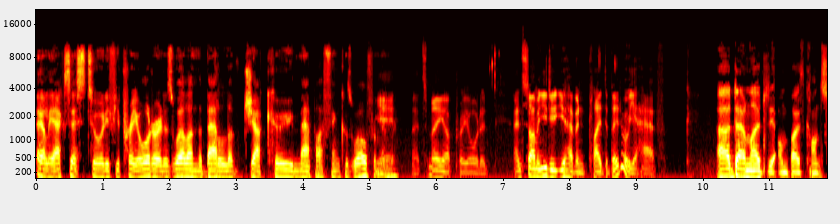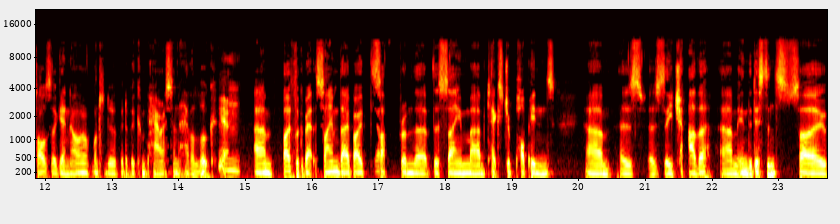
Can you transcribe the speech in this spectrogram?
early access to it if you pre-order it as well, and the Battle of Jakku map, I think, as well. From Yeah. memory. That's me. I pre-ordered. And Simon, you do, you haven't played the beta, or you have? Uh, downloaded it on both consoles. Again, I want to do a bit of a comparison, have a look. Yeah. Um, both look about the same. They both suffer from the the same um, texture pop-ins um, as as each other um, in the distance. So,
